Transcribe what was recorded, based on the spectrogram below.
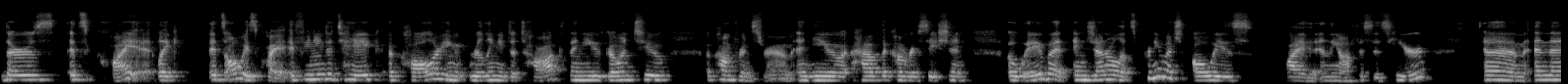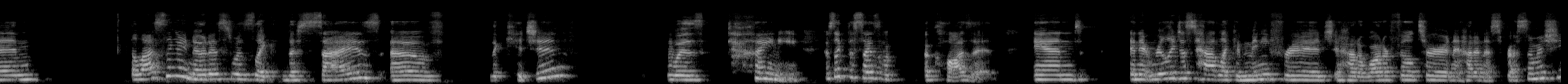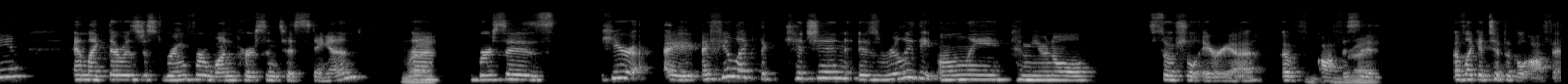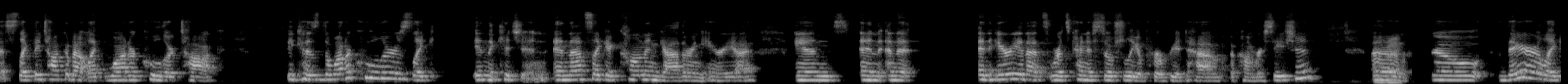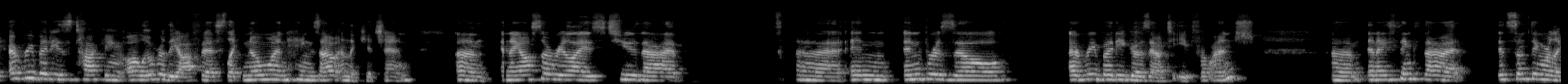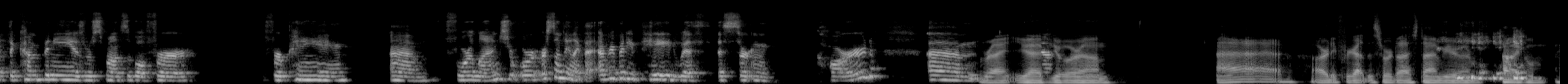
there's it's quiet like it's always quiet. If you need to take a call or you really need to talk then you go into a conference room and you have the conversation away but in general it's pretty much always quiet in the offices here. Um, and then the last thing I noticed was like the size of the kitchen was tiny. It was like the size of a, a closet. And and it really just had like a mini fridge, it had a water filter, and it had an espresso machine. And like there was just room for one person to stand. Right. Um, versus here, I, I feel like the kitchen is really the only communal social area of offices right of like a typical office. Like they talk about like water cooler talk because the water cooler is like in the kitchen and that's like a common gathering area and and and a, an area that's where it's kind of socially appropriate to have a conversation. Um, so there, like everybody's talking all over the office, like no one hangs out in the kitchen. Um, and I also realized too that uh, in in Brazil, everybody goes out to eat for lunch. Um, and I think that it's something where like the company is responsible for for paying um, for lunch or, or something like that. Everybody paid with a certain card. Um, right. You have yeah. your um, I already forgot this word last time. Your um,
